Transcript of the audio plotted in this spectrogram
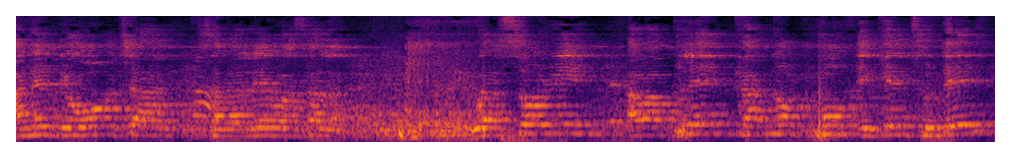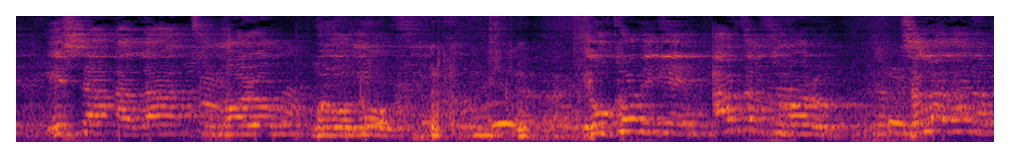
and then they all chant, Salaleh wa. We are sorry, our plane cannot move again today. Inshallah, tomorrow we will move. It will come again after tomorrow. They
